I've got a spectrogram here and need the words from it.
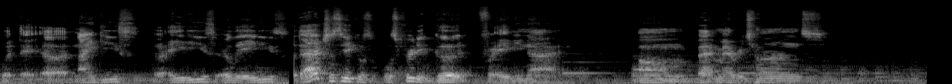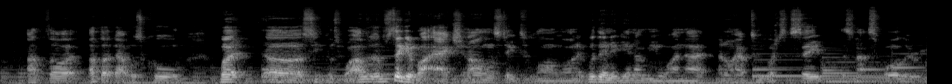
what the uh, 90s, 80s, early 80s. The action sequence was pretty good for 89. Um, Batman Returns. I thought I thought that was cool, but uh, sequence wise, I was, I was thinking about action. I don't want to stay too long on it. But then again, I mean, why not? I don't have too much to say. It's not spoilery,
